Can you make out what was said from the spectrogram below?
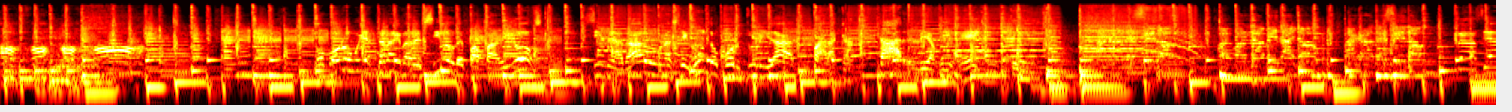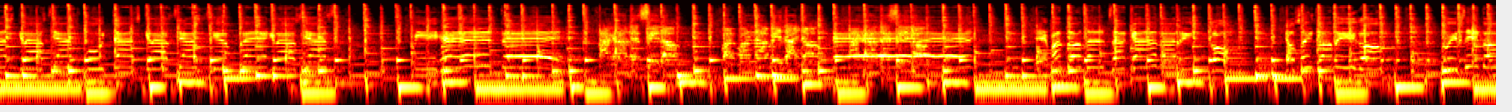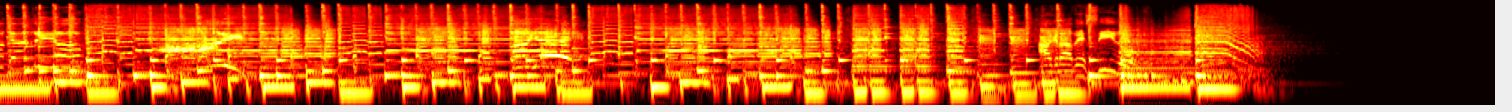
ajá, ¿Cómo no voy a estar agradecido de papá Dios si me ha dado una segunda oportunidad para cantarle a mi gente? agradecido.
